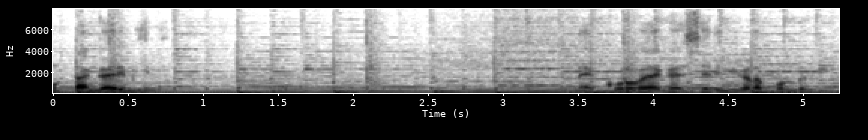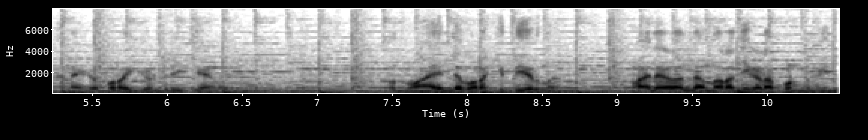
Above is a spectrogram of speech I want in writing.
മുട്ടൻ കരിമീൻ. പിന്നെ കുറവയൊക്കെ ശരിക്ക് കിടപ്പുണ്ട്. അങ്ങനെയൊക്കെ പുറകിക്കൊണ്ടിരിക്കുകയാണ്. ഒന്നും ആയില്ല പുറക്കി തീർന്ന് വലകളെല്ലാം നിറഞ്ഞ് കിടപ്പുണ്ട് മീൻ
